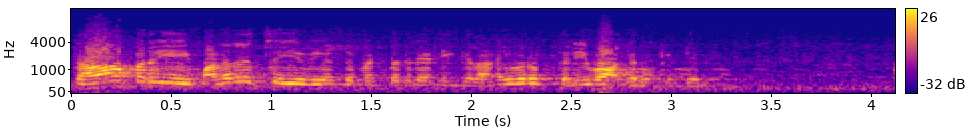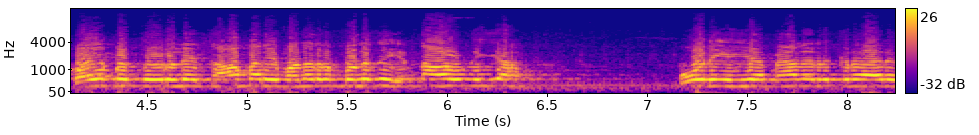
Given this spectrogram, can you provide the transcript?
தாமரையை மலரச் செய்ய வேண்டும் என்பதிலே நீங்கள் அனைவரும் தெளிவாக இருக்கின்றீர்கள். கோயம்புத்தூரிலே தாமரை மலரும் பொழுது என்ன ஆகும் ஐயா? மோடி ஐயா மேல இருக்கிறாரு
